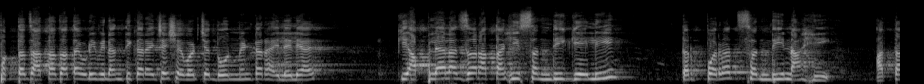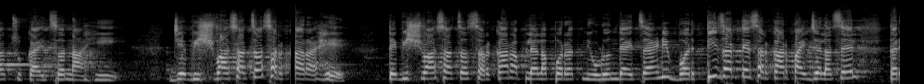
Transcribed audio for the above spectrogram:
फक्त जाता जाता एवढी विनंती करायची आहे, शेवटचे दोन मिनटं राहिलेले आहेत. की आपल्याला जर आता ही संधी गेली तर परत संधी नाही. आता चुकायचं नाही. जे विश्वासाचं सरकार आहे ते विश्वासाचं सरकार आपल्याला परत निवडून द्यायचं आहे आणि वरती जर ते सरकार पाहिजे असेल तर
